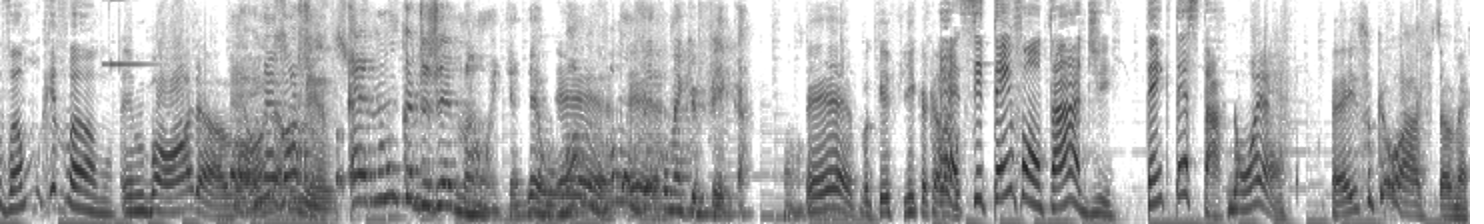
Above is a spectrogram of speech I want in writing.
vamos que vamos. Embora. É, o negócio mesmo. é nunca dizer não, entendeu? É, vamos, vamos é. ver como é que fica. É, porque fica aquela. É, se tem vontade, tem que testar. Não é? É isso que eu acho também.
